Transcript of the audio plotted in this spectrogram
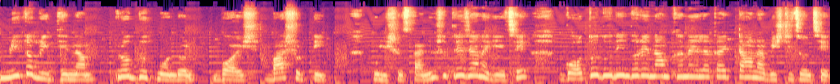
মৃত বৃদ্ধের নাম প্রদ্যুৎ মণ্ডল, বয়স বাষট্টি। পুলিশ ও স্থানীয় সূত্রে জানা গিয়েছে, গত দুদিন ধরে নামখানা এলাকায় টানা বৃষ্টি চলছে।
